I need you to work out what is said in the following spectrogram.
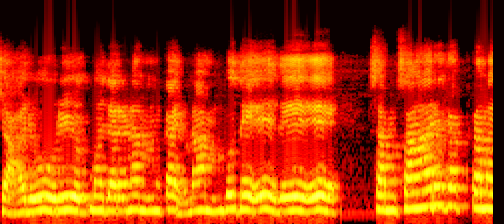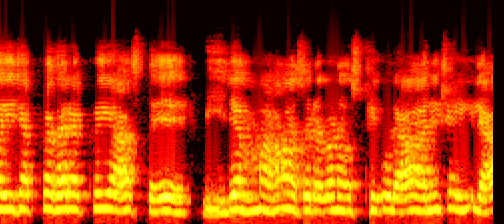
चारूर्युग्मचरणं करुणाम्बुधे संसारचक्रमयि चक्रधरक्रियास्ते वीर्यं महासुरगणोऽस्थिकुलानि शैला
